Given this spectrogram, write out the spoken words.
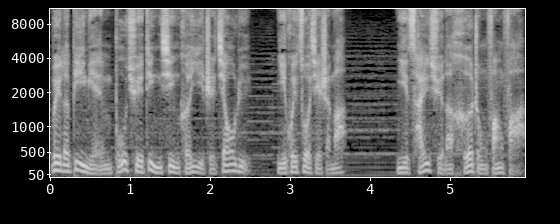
为了避免不确定性和抑制焦虑，你会做些什么？你采取了何种方法？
